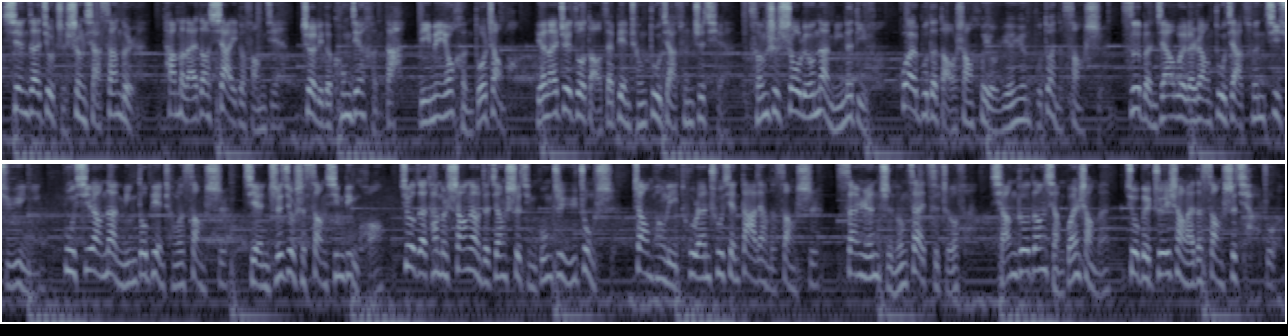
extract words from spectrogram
现在就只剩下三个人，他们来到下一个房间，这里的空间很大，里面有很多帐篷。原来这座岛在变成度假村之前，曾是收留难民的地方。怪不得岛上会有源源不断的丧尸。资本家为了让度假村继续运营，不惜让难民都变成了丧尸，简直就是丧心病狂。就在他们商量着将事情公之于众时，帐篷里突然出现大量的丧尸，三人只能再次折返。强哥刚想关上门，就被追上来的丧尸卡住了。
